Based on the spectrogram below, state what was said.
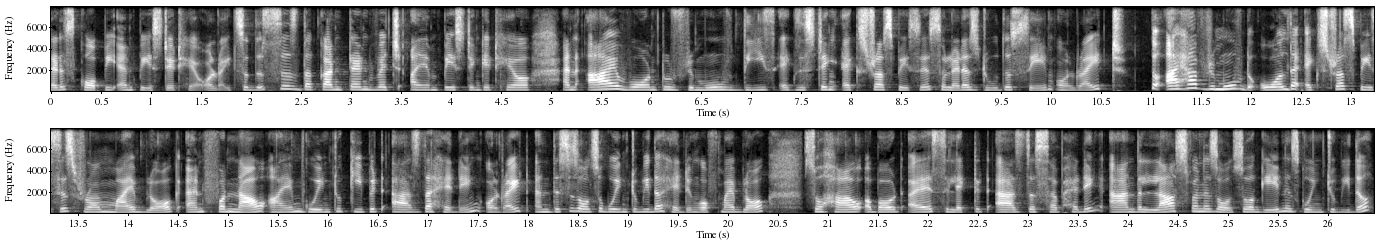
Let us copy and paste it here. All right. So this is the content which I am pasting it here. And I want to remove these existing extra spaces. So let us do the same. All right. So I have removed all the extra spaces from my blog and for now I am going to keep it as the heading alright and this is also going to be the heading of my blog. So how about I select it as the subheading and the last one is also again is going to be the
